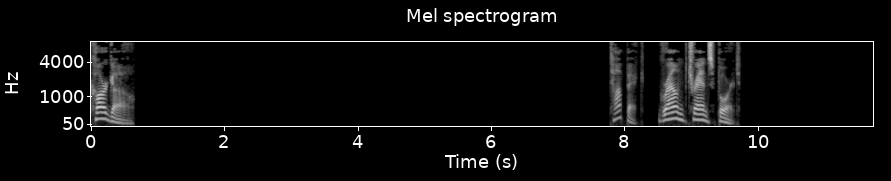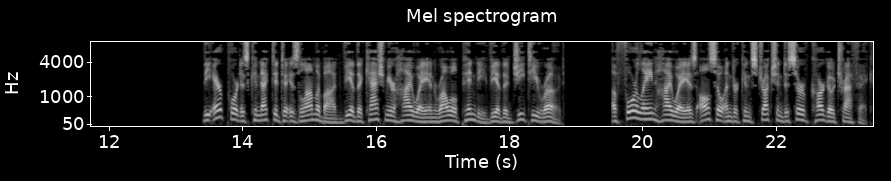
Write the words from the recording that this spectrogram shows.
Cargo Topic: Ground transport The airport is connected to Islamabad via the Kashmir Highway and Rawalpindi via the GT Road. A four-lane highway is also under construction to serve cargo traffic.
